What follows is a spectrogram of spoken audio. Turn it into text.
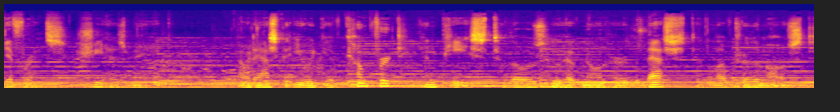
difference she has made. I would ask that you would give comfort and peace to those who have known her the best and loved her the most,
